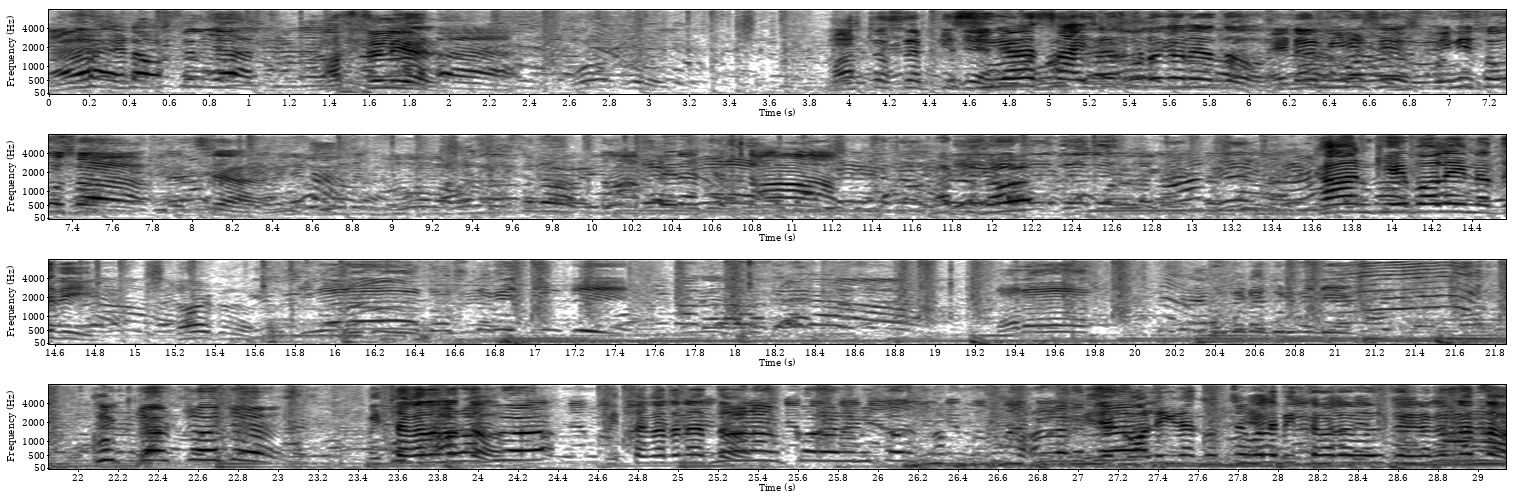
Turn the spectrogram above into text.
হ্যাঁ এটা অস্ট্রেলিয়ার। মাস্টার শেফ কিচেন সিঙ্গারার সাইজটা ছোট কেন এটা মিনি মিনি সমোসা। আচ্ছা। খান খেয়ে বলেন নাতরি খুব টেস্ট হয়েছে। মিথ্যা কথা না তো? মিথ্যা কথা না তো? কলিগরা করছে বলে মিথ্যা কথা বলছে এরকম না তো?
